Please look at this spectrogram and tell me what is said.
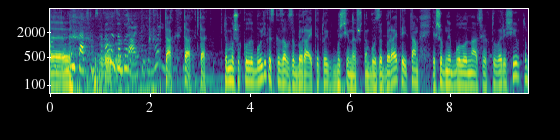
Він текстом сказали, забирайте його. Так, так, так. Тому що коли був лікар, сказав, забирайте, той мужчина, що там був, забирайте. І там, якщо б не було наших товаришів, там,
